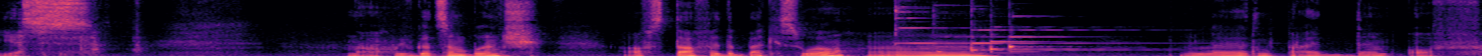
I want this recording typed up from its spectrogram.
Yes. Now we've got some bunch of stuff at the back as well. Um, let me pry them off.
